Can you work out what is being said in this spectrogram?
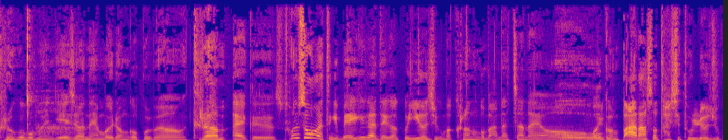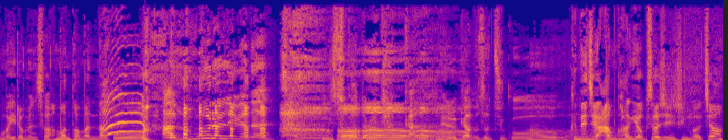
그러고 보면 예전에 뭐 이런 거 보면 드라마, 아니 그 손수건 같은 게 매개가 돼갖고 이어지고 막 그러는 거 많았잖아요. 오. 뭐 이건 빨아서 다시 돌려주고 막 이러면서 한 번 더 만나고. 아 눈물 흘리면은 이 수건으로 어, 어, 닦아 어, 어. 이렇게 하면서 주고. 어, 근데 지금 아무 관계 없어지신 거죠?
